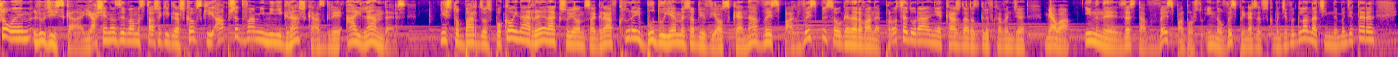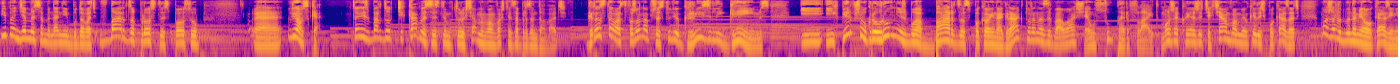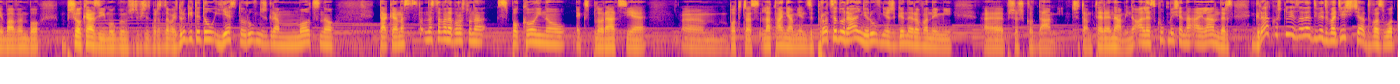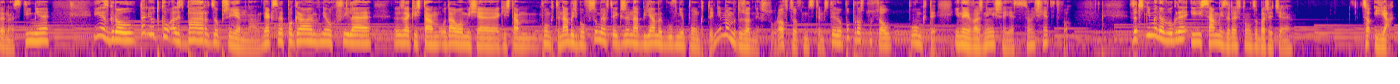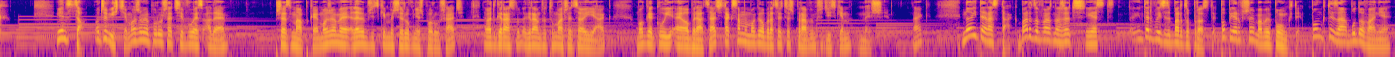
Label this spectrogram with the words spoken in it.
Czołem ludziska, ja się nazywam Staszek Igraszkowski, a przed wami minigraszka z gry Islanders. Jest to bardzo spokojna, relaksująca gra, w której budujemy sobie wioskę na wyspach. Wyspy są generowane proceduralnie, każda rozgrywka będzie miała inny zestaw wysp, albo po prostu inną wyspę, inaczej to wszystko będzie wyglądać, inny będzie teren i będziemy sobie na niej budować w bardzo prosty sposób e, wioskę. To jest bardzo ciekawy system, który chciałbym wam właśnie zaprezentować. Gra została stworzona przez studio Grizzly Games i ich pierwszą grą również była bardzo spokojna gra, która nazywała się Superflight. Może kojarzycie, chciałem wam ją kiedyś pokazać, może nawet będę miał okazję niebawem, bo przy okazji mógłbym rzeczywiście zaprezentować drugi tytuł. Jest to również gra mocno taka nastawiona po prostu na spokojną eksplorację podczas latania między proceduralnie również generowanymi e, przeszkodami, czy tam terenami. No ale skupmy się na Islanders. Gra kosztuje zaledwie 22 zł na Steamie. Jest grą taniutką, ale jest bardzo przyjemna. Jak sobie pograłem w nią chwilę, jakieś tam udało mi się jakieś tam punkty nabyć, bo w sumie w tej grze nabijamy głównie punkty. Nie mamy tu żadnych surowców, nic w tym stylu, po prostu są punkty. I najważniejsze jest sąsiedztwo. Zacznijmy nową grę i sami zresztą zobaczycie co i jak. Więc co? Oczywiście, możemy poruszać się w USAD przez mapkę, możemy lewym przyciskiem myszy również poruszać, nawet gram, gram to tłumaczę co i jak. Mogę Q i E obracać, tak samo mogę obracać też prawym przyciskiem myszy. Tak? No i teraz tak, bardzo ważna rzecz jest, interfejs jest bardzo prosty. Po pierwsze mamy punkty. Punkty za budowanie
